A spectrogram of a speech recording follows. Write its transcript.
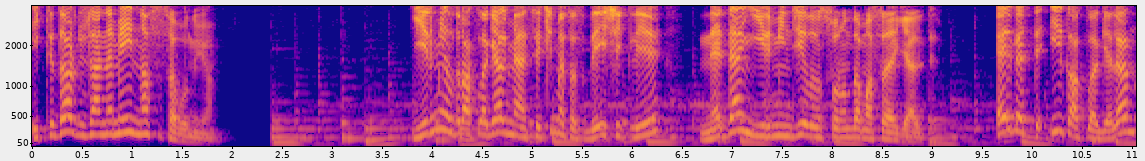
İktidar düzenlemeyi nasıl savunuyor? 20 yıldır akla gelmeyen seçim yasası değişikliği neden 20. yılın sonunda masaya geldi? Elbette ilk akla gelen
